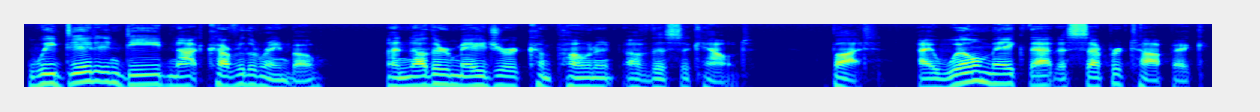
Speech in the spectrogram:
we did indeed not cover the rainbow, another major component of this account, but I will make that a separate topic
